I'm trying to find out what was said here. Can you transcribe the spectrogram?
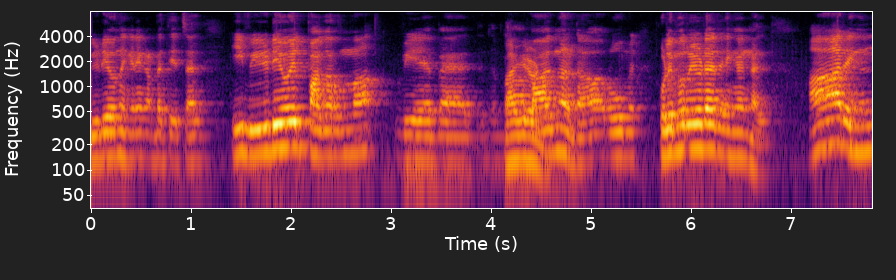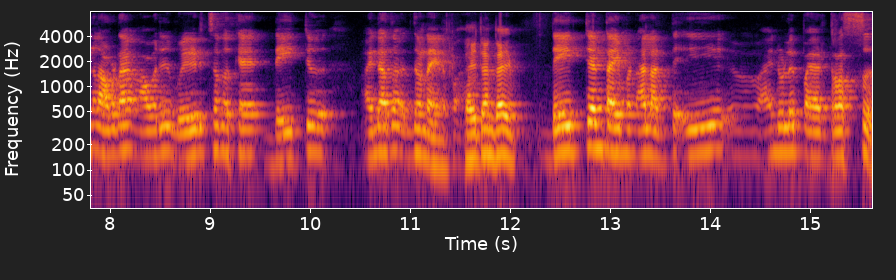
വീഡിയോ എന്ന് എങ്ങനെ കണ്ടെത്തി വെച്ചാൽ ഈ വീഡിയോയിൽ പകർന്ന ഭാഗങ്ങളുണ്ട്. ആ റൂമിൽ കുളിമുറിയുടെ രംഗങ്ങൾ. ആ രംഗങ്ങൾ അവിടെ അവർ മേടിച്ചതൊക്കെ ഡേറ്റ് അതിന്റെ അകത്ത് ഇതുണ്ടായിരുന്നു. ഡേറ്റ് ആൻഡ് ടൈം അല്ല ഈ അതിന്റെ ഉള്ളിൽ ഡ്രസ്സ്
